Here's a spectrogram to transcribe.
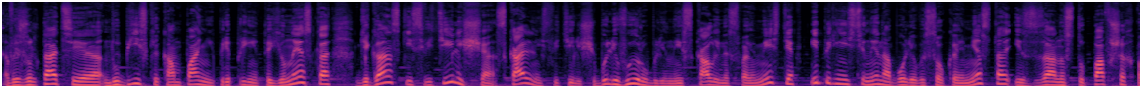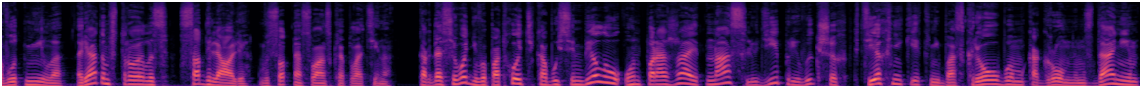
в результате нубийской кампании, предпринятой ЮНЕСКО, гигантские святилища, скальные святилища, были вырублены из скалы на своем месте и перенесены на более высокое место из-за наступавших вод Нила. Рядом строилась Садляли, высотная асуанская плотина. Когда сегодня вы подходите к Абу Симбелу, он поражает нас, людей, привыкших к технике, к небоскребам, к огромным зданиям.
